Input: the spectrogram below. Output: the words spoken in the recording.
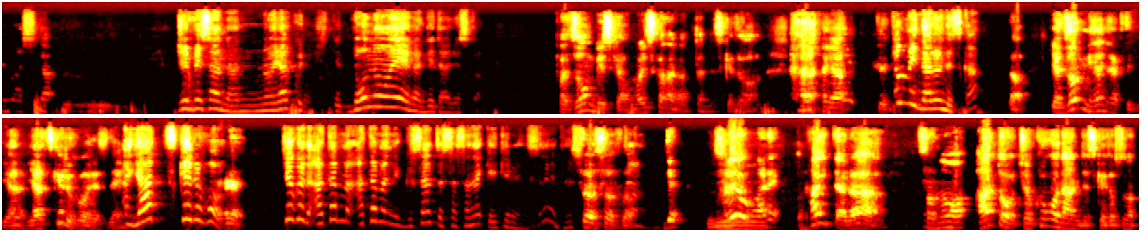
思いました。純平さん何の役にして、どの映画に出たいですか？まあゾンビしか思いつかなかったんですけど、やってゾンビになるんですか？た。いや、ゾンビなんじゃなくて、ややっつける方ですねあ、。やっつける方。ええということで、頭、頭にぐさっと刺さなきゃいけないんですね。そうそうそうで、それをあれ、書いたら、その後、直後なんですけど、その、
